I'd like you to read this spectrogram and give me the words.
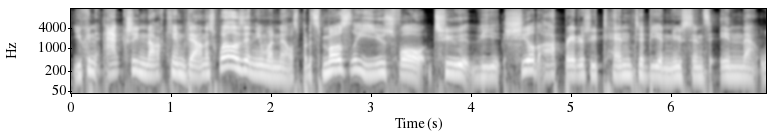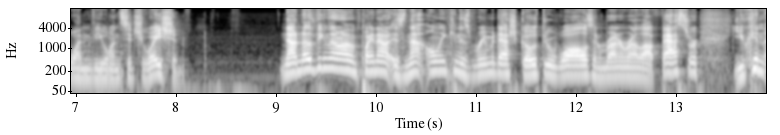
you can actually knock him down as well as anyone else. But it's mostly useful to the shield operators who tend to be a nuisance in that 1v1 situation. Now, another thing that I want to point out is not only can his Remah Dash go through walls and run around a lot faster, you can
